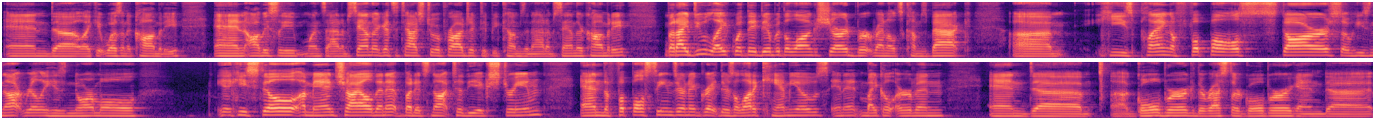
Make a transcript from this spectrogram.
and uh, like it wasn't a comedy and obviously once adam sandler gets attached to a project it becomes an adam sandler comedy but i do like what they did with the longest yard burt reynolds comes back um, he's playing a football star so he's not really his normal like, he's still a man child in it, but it's not to the extreme. And the football scenes are in a great. There's a lot of cameos in it. Michael Irvin and uh, uh, Goldberg, the wrestler Goldberg, and uh,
